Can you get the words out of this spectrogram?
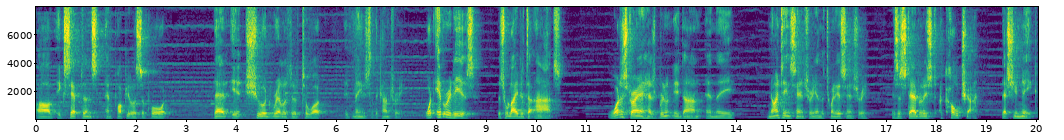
of acceptance and popular support that it should relative to what it means to the country. Whatever it is that's related to arts, what Australia has brilliantly done in the 19th century and the 20th century is established a culture that's unique.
